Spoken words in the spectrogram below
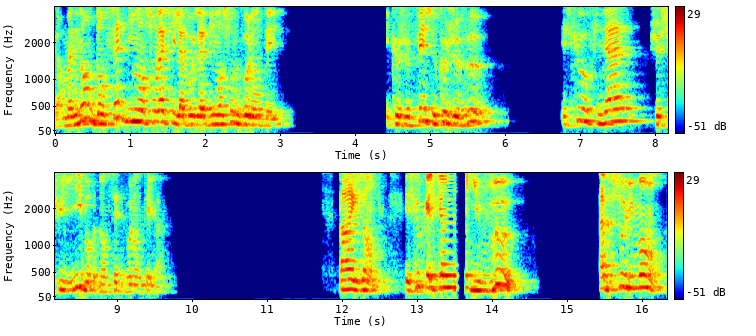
alors maintenant dans cette dimension-là qui est la, dimension de volonté et que je fais ce que je veux, est-ce qu'au final je suis libre dans cette volonté-là? Par exemple, est-ce que quelqu'un qui veut absolument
